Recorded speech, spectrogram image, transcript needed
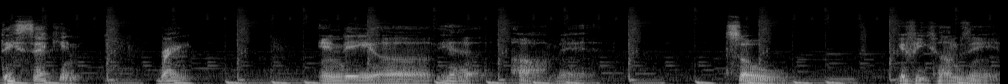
they second, right? And they, uh, yeah. Oh, man. So, if he comes in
